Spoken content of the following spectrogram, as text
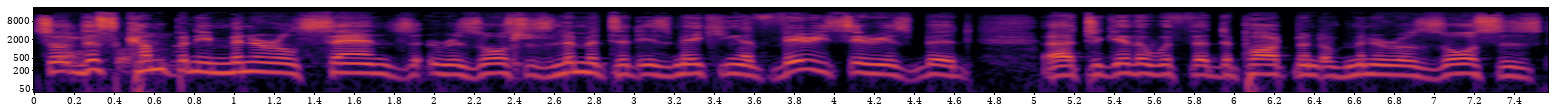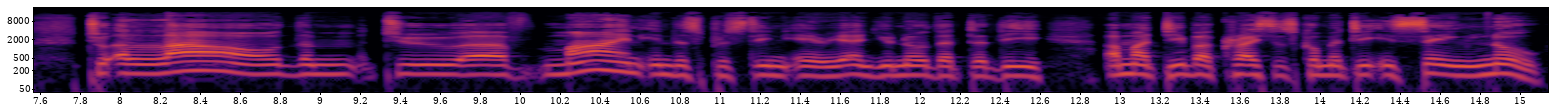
So, Thanks this company, Mineral Sands Resources Limited, is making a very serious bid uh, together with the Department of Mineral Resources to allow them to uh, mine in this pristine area. And you know that the Amadiba Crisis Committee is saying no.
